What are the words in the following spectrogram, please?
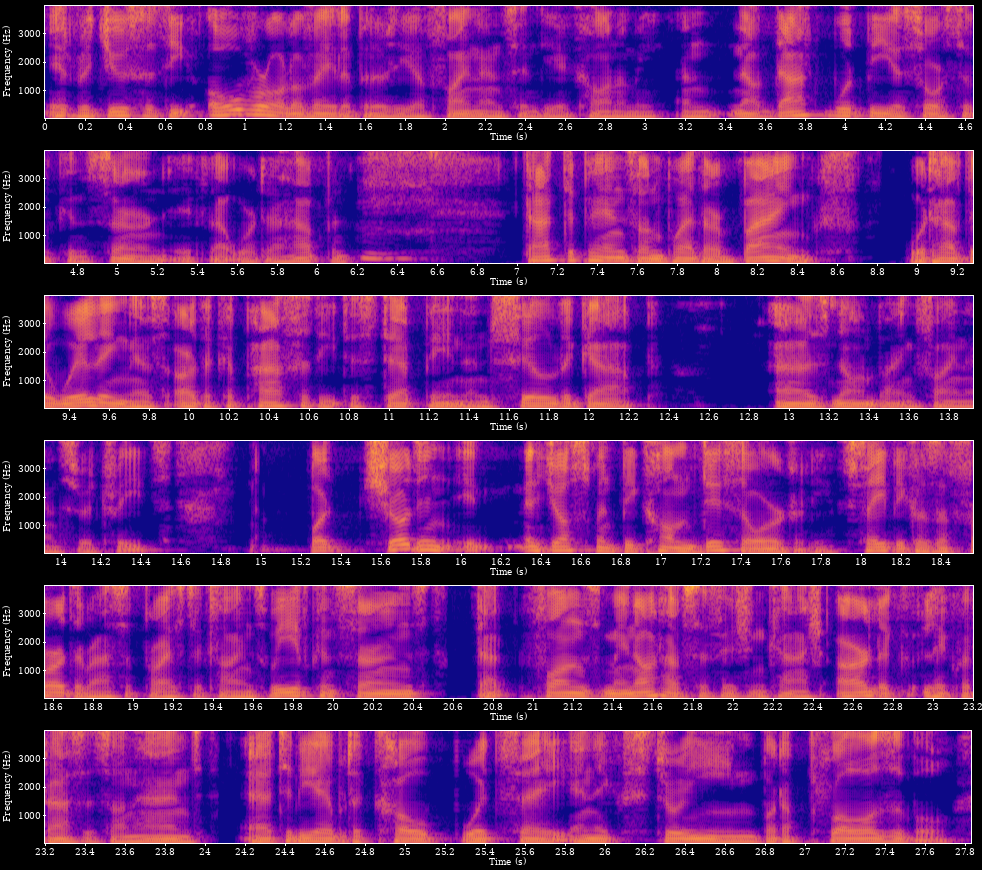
it reduces the overall availability of finance in the economy, and now that would be a source of concern if that were to happen. Mm. That depends on whether banks would have the willingness or the capacity to step in and fill the gap as non-bank finance retreats. But should an adjustment become disorderly, say because of further asset price declines, we have concerns that funds may not have sufficient cash or liquid assets on hand uh, to be able to cope with, say, an extreme but a plausible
